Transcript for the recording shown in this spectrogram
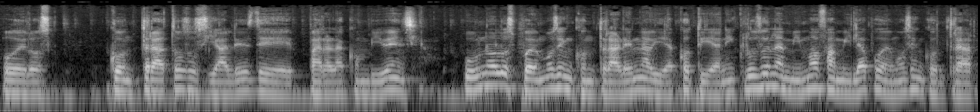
o de los contratos sociales de, para la convivencia. Uno los podemos encontrar en la vida cotidiana, incluso en la misma familia podemos encontrar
